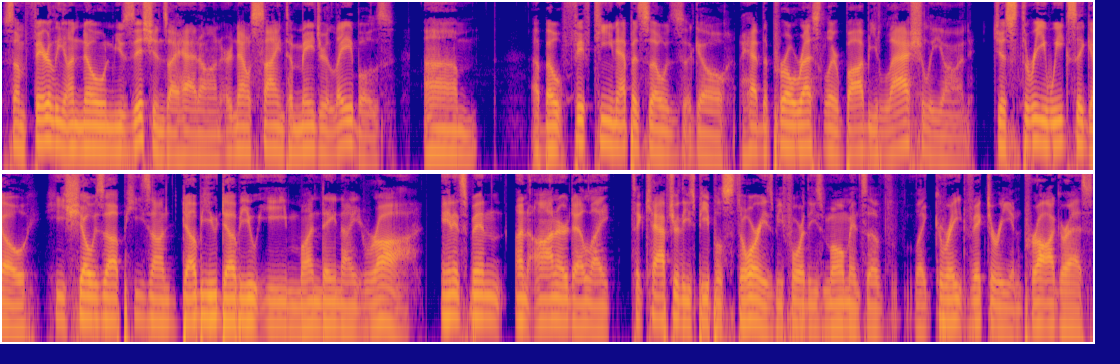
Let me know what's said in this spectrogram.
Some fairly unknown musicians I had on are now signed to major labels. Um, about 15 episodes ago, I had the pro wrestler Bobby Lashley on. Just three weeks ago, he shows up. He's on WWE Monday Night Raw. And it's been an honor to like to capture these people's stories before these moments of like great victory and progress.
